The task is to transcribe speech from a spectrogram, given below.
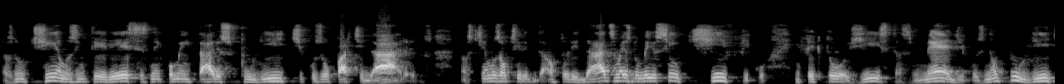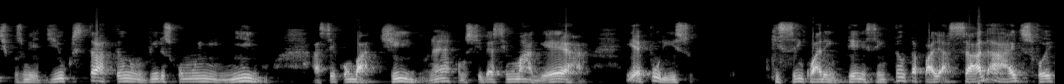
Nós não tínhamos interesses nem comentários políticos ou partidários. Nós tínhamos autoridades, mas no meio científico, infectologistas, médicos, não políticos medíocres, tratando um vírus como um inimigo a ser combatido, né? como se estivesse em uma guerra. E é por isso que sem quarentena e sem tanta palhaçada, a AIDS foi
